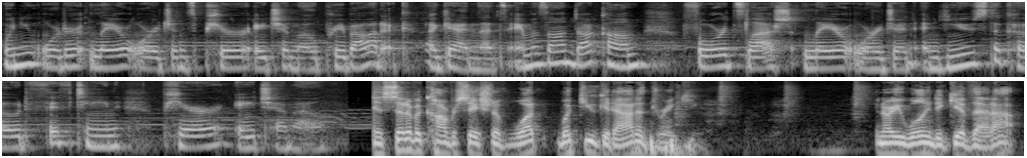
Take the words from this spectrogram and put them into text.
when you order Layer Origin's Pure HMO prebiotic. Again, that's amazon.com forward slash layer origin and use the code 15 pure HMO. Instead of a conversation of what what do you get out of drinking, and are you willing to give that up?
